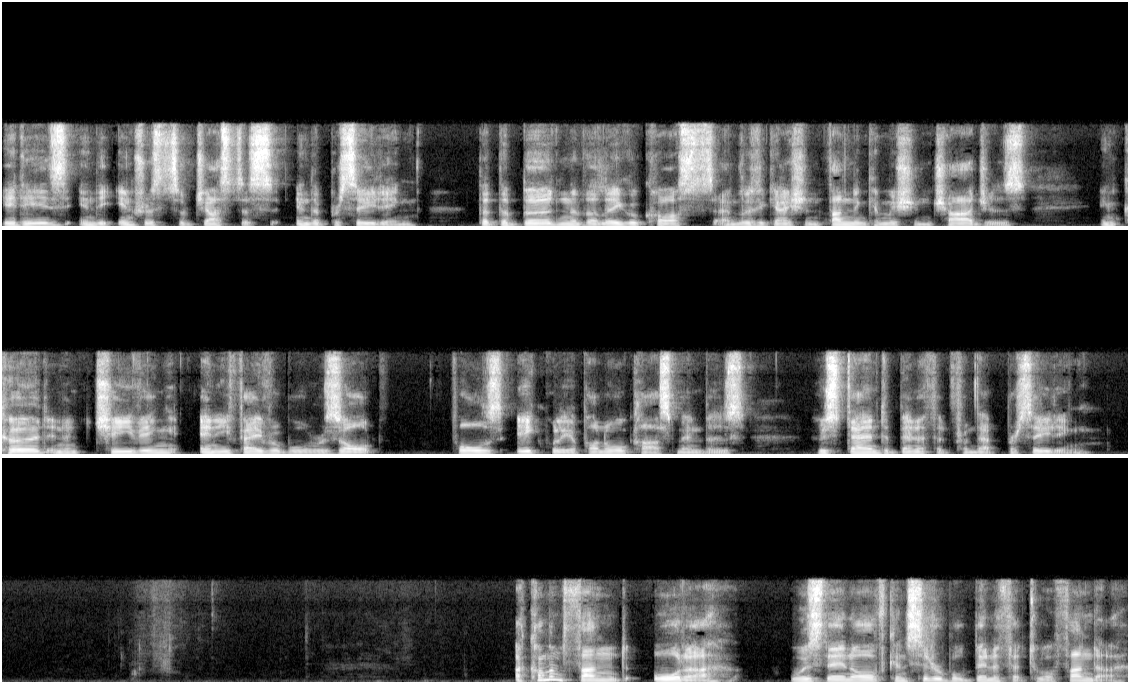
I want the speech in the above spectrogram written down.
It is in the interests of justice in the proceeding that the burden of the legal costs and litigation funding commission charges incurred in achieving any favourable result falls equally upon all class members who stand to benefit from that proceeding. A common fund order was then of considerable benefit to a funder,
